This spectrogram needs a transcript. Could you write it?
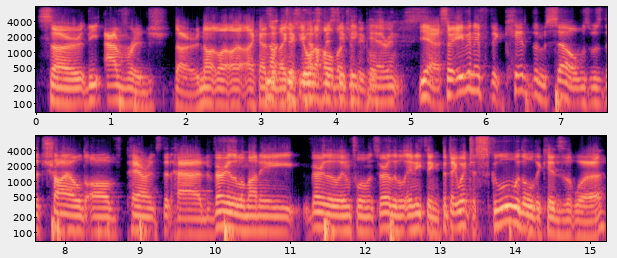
So the average, though, not like as in, like if you had a whole bunch of people. parents. Yeah, so even if the kid themselves was the child of parents that had very little money, very little influence, very little anything, but they went to school with all the kids that were,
